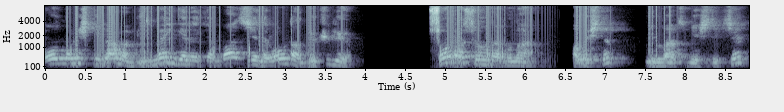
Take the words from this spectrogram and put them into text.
olmamış gibi ama bilmen gereken bazı şeyler oradan dökülüyor. Sonra sonra buna alıştım yıllar geçtikçe.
